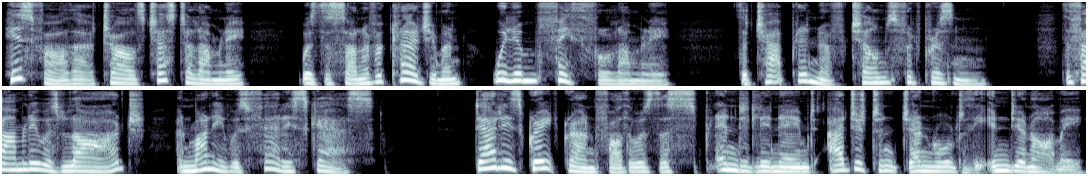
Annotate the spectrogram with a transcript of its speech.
His father, Charles Chester Lumley, was the son of a clergyman, William Faithful Lumley, the chaplain of Chelmsford Prison. The family was large, and money was fairly scarce. Daddy's great grandfather was the splendidly named Adjutant General to the Indian Army,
